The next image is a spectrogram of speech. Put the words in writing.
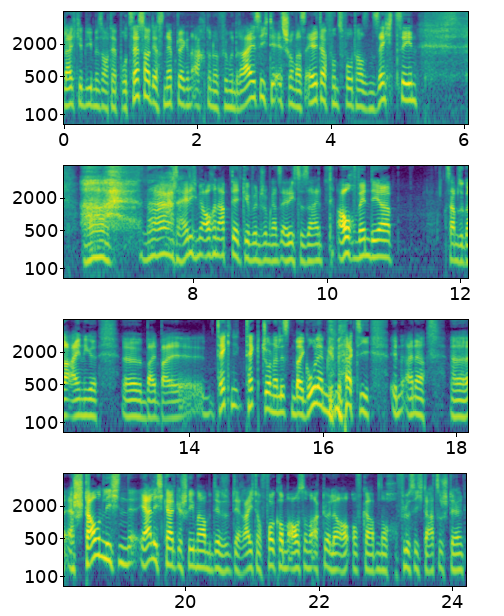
Gleich geblieben ist auch der Prozessor, der Snapdragon 835, der ist schon was älter von 2016. Ah, na, da hätte ich mir auch ein Update gewünscht, um ganz ehrlich zu sein. Auch wenn der das haben sogar einige äh, bei, bei Tech-Journalisten bei Golem gemerkt, die in einer äh, erstaunlichen Ehrlichkeit geschrieben haben, der, der, reicht doch vollkommen aus, um aktuelle Aufgaben noch flüssig darzustellen.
